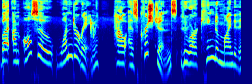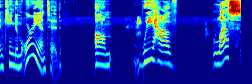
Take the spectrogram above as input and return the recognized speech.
but I'm also wondering how, as Christians who are kingdom minded and kingdom oriented, um, we have less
